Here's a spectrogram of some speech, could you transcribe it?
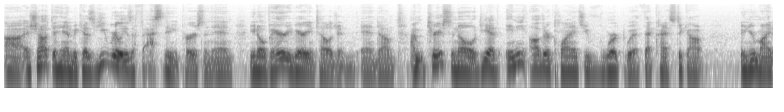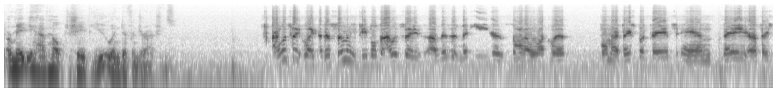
uh, and shout out to him because he really is a fascinating person and you know very very intelligent. And um, I'm curious to know, do you have any other clients you've worked with that kind of stick out in your mind, or maybe have helped shape you in different directions? I would say like there's so many people, but I would say uh, Visit Mickey is someone that we work with for my Facebook page, and they are face,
